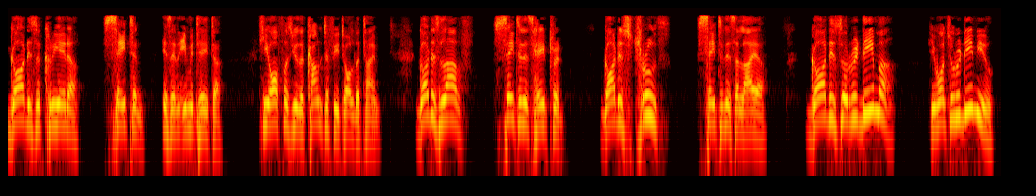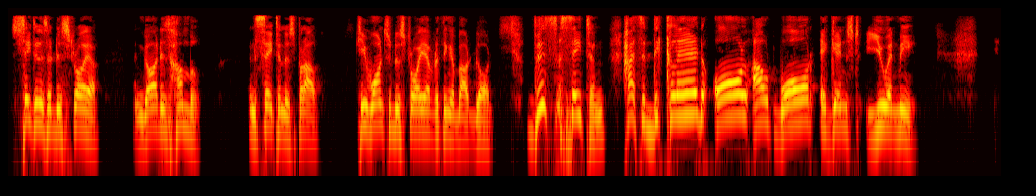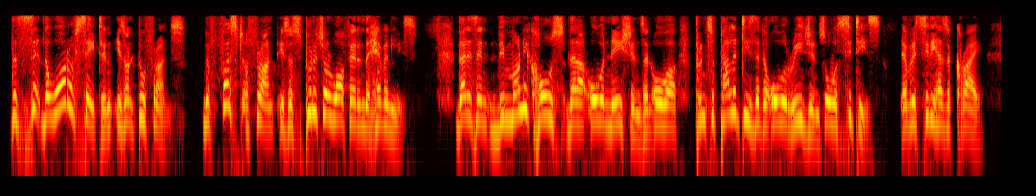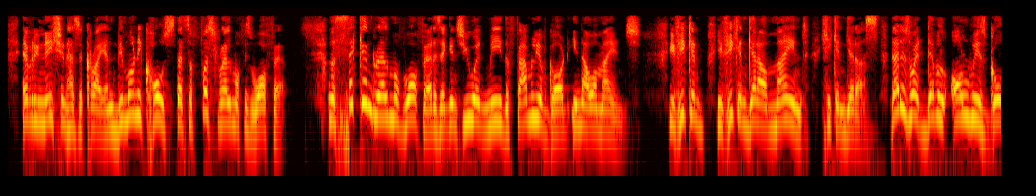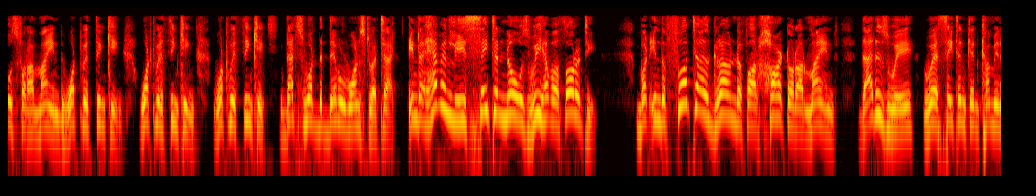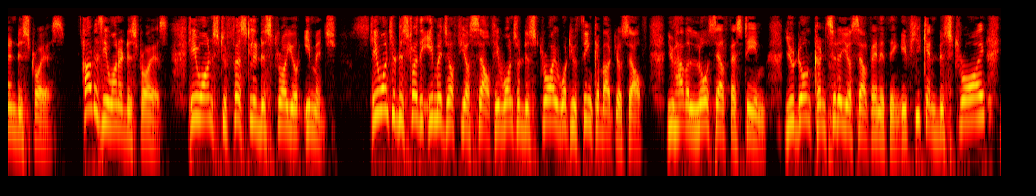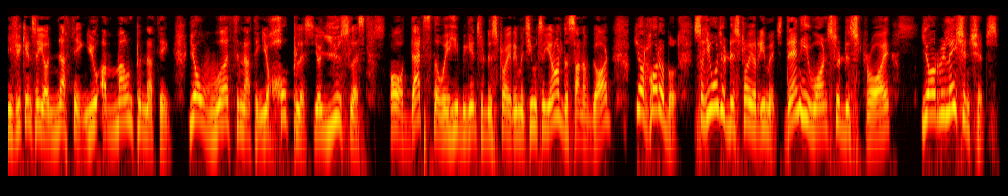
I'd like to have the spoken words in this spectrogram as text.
God is a creator. Satan is an imitator. He offers you the counterfeit all the time. God is love. Satan is hatred. God is truth. Satan is a liar. God is a redeemer. He wants to redeem you. Satan is a destroyer. And God is humble. And Satan is proud. He wants to destroy everything about God. This Satan has declared all out war against you and me. The, the war of Satan is on two fronts. The first front is a spiritual warfare in the heavenlies. That is in demonic hosts that are over nations and over principalities that are over regions, over cities. Every city has a cry. Every nation has a cry. And demonic hosts, that's the first realm of his warfare. The second realm of warfare is against you and me, the family of God, in our minds. If he can, if he can get our mind, he can get us. That is why devil always goes for our mind, what we're thinking, what we're thinking, what we're thinking. That's what the devil wants to attack. In the heavenlies, Satan knows we have authority. But in the fertile ground of our heart or our mind, that is way where Satan can come in and destroy us. How does he want to destroy us? He wants to firstly destroy your image. He wants to destroy the image of yourself. He wants to destroy what you think about yourself. You have a low self-esteem. You don't consider yourself anything. If he can destroy, if he can say you're nothing, you amount to nothing, you're worth nothing, you're hopeless, you're useless. Oh, that's the way he begins to destroy your image. He will say, you're not the son of God. You're horrible. So he wants to destroy your image. Then he wants to destroy your relationships.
